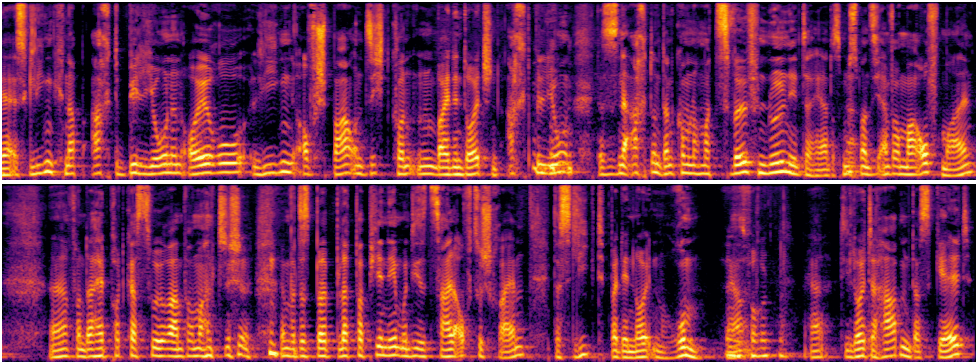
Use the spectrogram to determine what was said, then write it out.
Ja, es liegen knapp 8 Billionen Euro liegen auf Spar- und Sichtkonten bei den Deutschen. 8 Billionen, das ist eine 8 und dann kommen noch mal 12 Nullen hinterher. Das muss ja. man sich einfach mal aufmalen. Ja, von daher Podcast-Zuhörer einfach mal, wenn wir das Blatt Papier nehmen und diese Zahl aufzuschreiben, das liegt bei den Leuten rum. Das ja. ist verrückt. Ne? Ja, die Leute haben das Geld,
